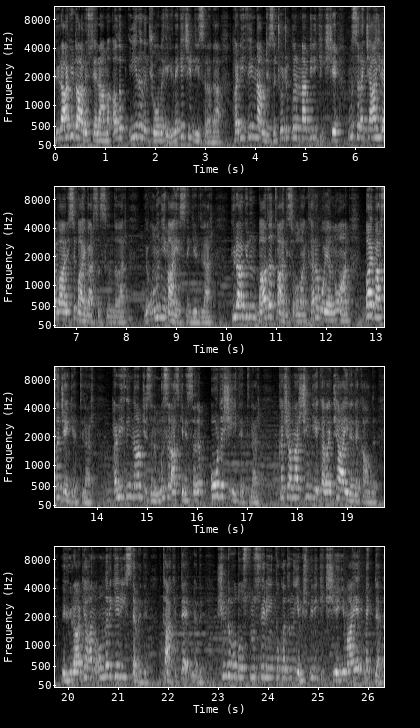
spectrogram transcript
Hülagü Darüsselam'ı alıp İran'ın çoğunu eline geçirdiği sırada halifenin amcası çocuklarından bir iki kişi Mısır'a Kahire valisi Baybars'a sığındılar. ve onun himayesine girdiler. Hülagü'nün Bağdat Vadisi olan Karaboya Noan, Baybars'la cenk ettiler. Halife'nin amcasını Mısır askeri sanıp orada şehit ettiler. Kaçanlar şimdiye kadar Kaire'de kaldı ve Hülagi Han onları geri istemedi. Takip de etmedi. Şimdi bu dostunuz Feleğin tokadını yemiş bir iki kişiye himaye etmekle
